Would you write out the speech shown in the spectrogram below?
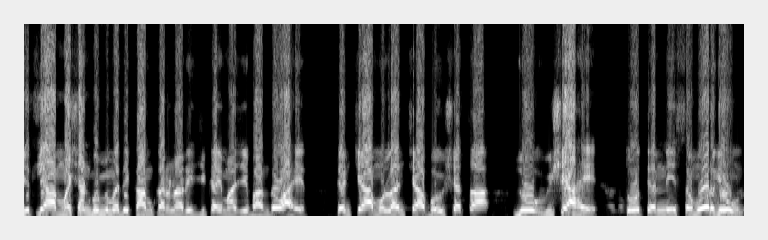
इथल्या मशानभूमीमध्ये काम करणारी जी काही माझी बांधव आहेत त्यांच्या मुलांच्या भविष्याचा जो विषय आहे तो त्यांनी समोर घेऊन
